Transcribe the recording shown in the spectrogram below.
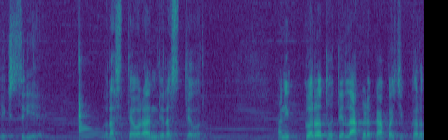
एक स्त्री आहे. रस्त्यावर आणली रस्त्यावर. आणि करत होते लाकडं कापायची करत.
